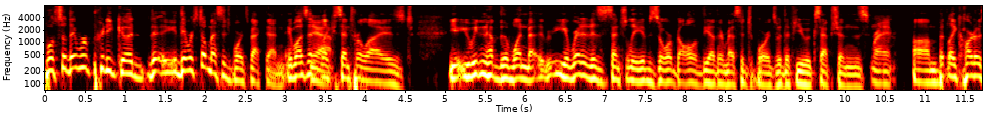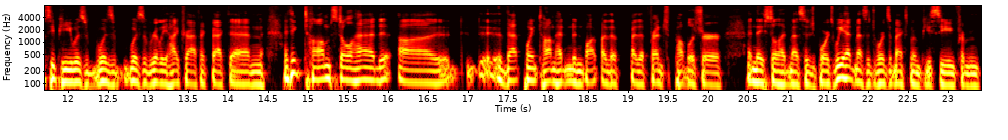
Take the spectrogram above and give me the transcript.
Well, so they were pretty good. They, they were still message boards back then. It wasn't yeah. like centralized. You, you, we didn't have the one. You, Reddit has essentially absorbed all of the other message boards with a few exceptions. Right. Um, but like HardOCP was was was really high traffic back then. I think Tom still had uh, at that point Tom hadn't been bought by the by the French publisher, and they still had message boards. We had message boards at Maximum PC from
